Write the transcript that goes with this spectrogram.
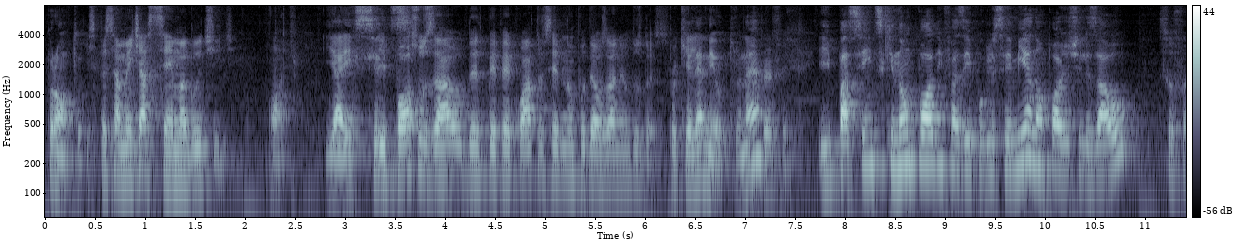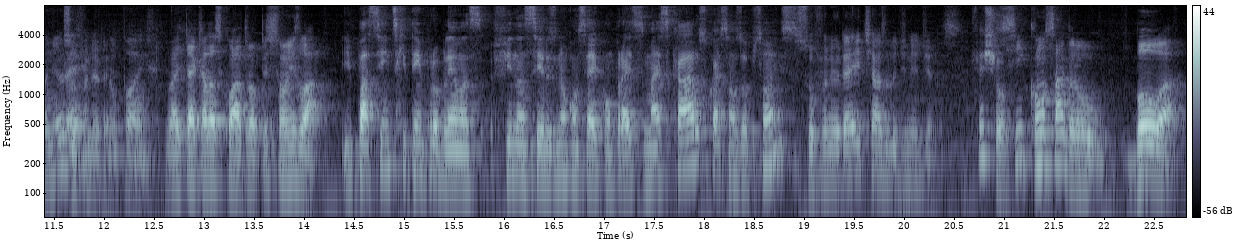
pronto. Especialmente a semaglutide. Ótimo. E aí, se, E posso usar o DPP-4 se ele não puder usar nenhum dos dois. porque ele é neutro, né? Perfeito. E pacientes que não podem fazer hipoglicemia, não pode utilizar o... Sulfonilureia. Sulfonilureia. Não pode. Vai ter aquelas quatro opções lá. E pacientes que têm problemas financeiros e não conseguem comprar esses mais caros, quais são as opções? Sulfonilureia e tiazolidinedianas. Fechou. Se consagrou. Boa.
